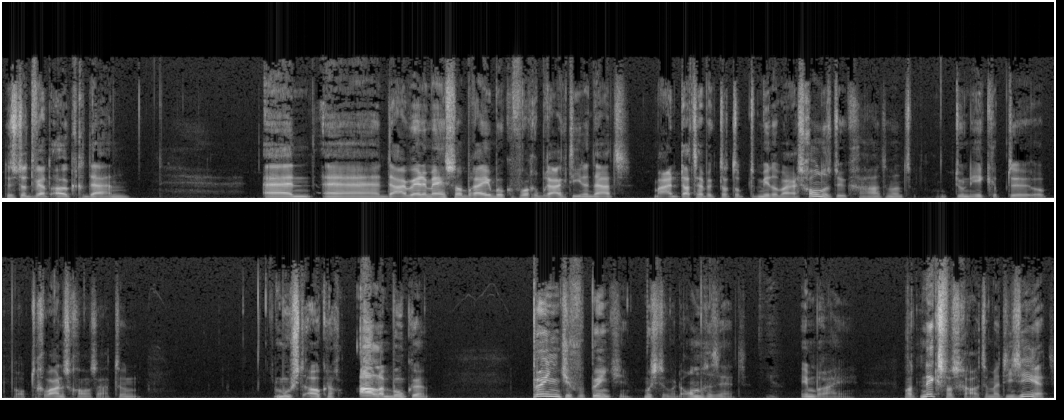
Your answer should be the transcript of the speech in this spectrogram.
Dus dat werd ook gedaan. En daar werden meestal brailleboeken voor gebruikt die inderdaad Maar dat heb ik tot op de middelbare school natuurlijk gehad. Want toen ik op de, op, op de gewone school zat, toen moesten ook nog alle boeken, puntje voor puntje, moesten worden omgezet Ja. in braille. Want niks was geautomatiseerd.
